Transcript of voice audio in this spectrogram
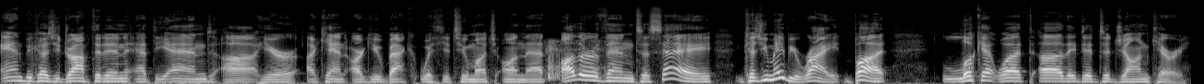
And because you dropped it in at the end uh, here, I can't argue back with you too much on that, other than to say, because you may be right, but look at what uh, they did to John Kerry.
